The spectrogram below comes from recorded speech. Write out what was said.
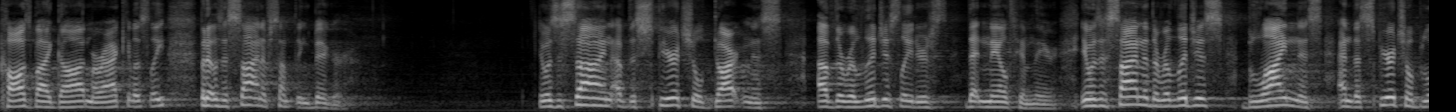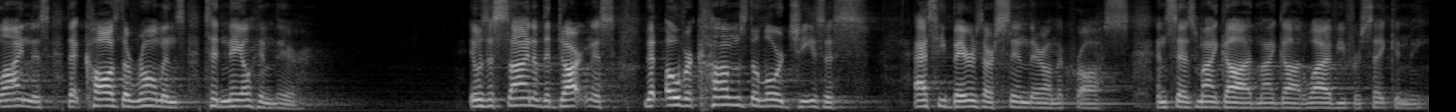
caused by God miraculously, but it was a sign of something bigger. It was a sign of the spiritual darkness of the religious leaders that nailed him there. It was a sign of the religious blindness and the spiritual blindness that caused the Romans to nail him there. It was a sign of the darkness that overcomes the Lord Jesus as he bears our sin there on the cross and says, My God, my God, why have you forsaken me?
